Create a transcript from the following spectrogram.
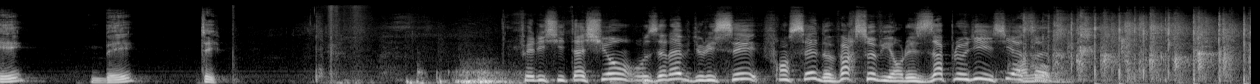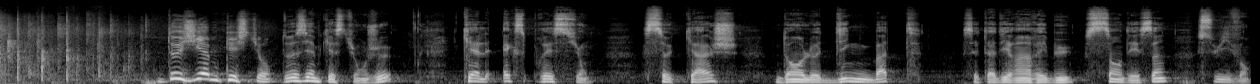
E, B, T. Félicitations aux élèves du lycée français de Varsovie. On les applaudit ici à. Sèvres. Deuxième question. Deuxième question, jeu. Quelle expression se cache dans le dingbat, c'est-à-dire un rébut sans dessin, suivant?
